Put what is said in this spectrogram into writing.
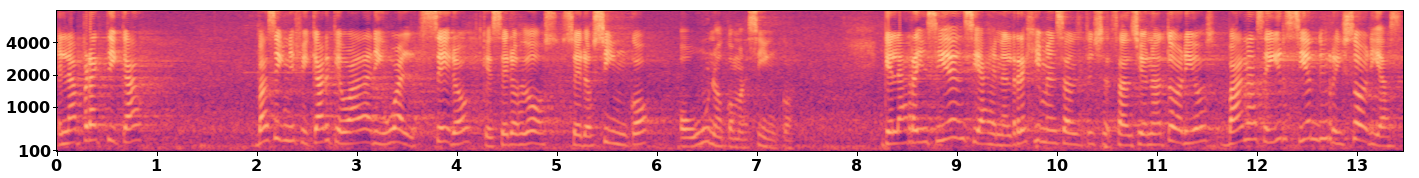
en la práctica va a significar que va a dar igual 0 que 0,2, 0,5 o 1,5. Que las reincidencias en el régimen sancionatorios van a seguir siendo irrisorias,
